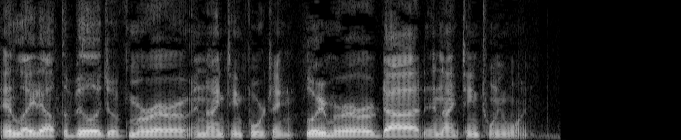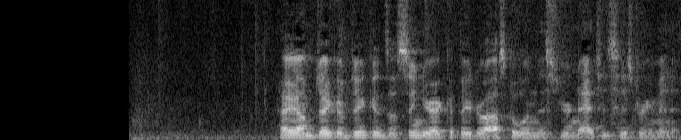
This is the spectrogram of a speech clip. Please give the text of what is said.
and laid out the village of Marrero in 1914. Louis Marrero died in 1921. Hey, I'm Jacob Jenkins, a senior at Cathedral High School, and this is your Natchez History Minute.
